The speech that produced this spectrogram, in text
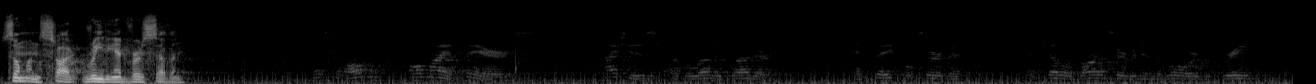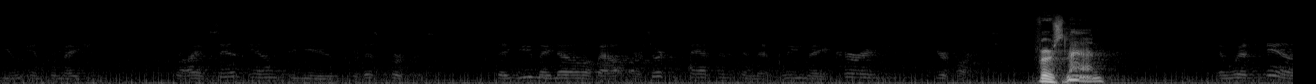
Someone start reading at verse 7. As to all, all my affairs, Titus, our beloved brother and faithful servant and fellow bondservant in the Lord, will bring you information. For I have sent him to you for this purpose, that you may know about our circumstances and that we may encourage your hearts. Verse 9. And with him,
